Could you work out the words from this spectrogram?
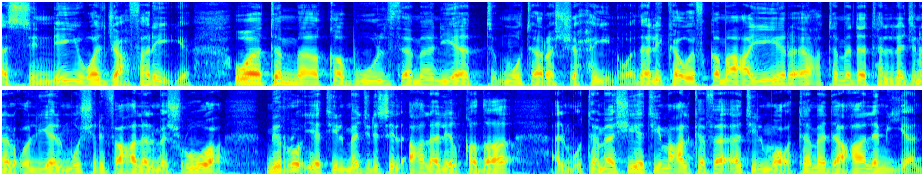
السني والجعفري. وتم قبول ثمانية مترشحين وذلك وفق معايير اعتمدتها اللجنة العليا المشرفة على المشروع من رؤية المجلس الأعلى للقضاء المتماشية مع الكفاءات المعتمدة عالميا.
